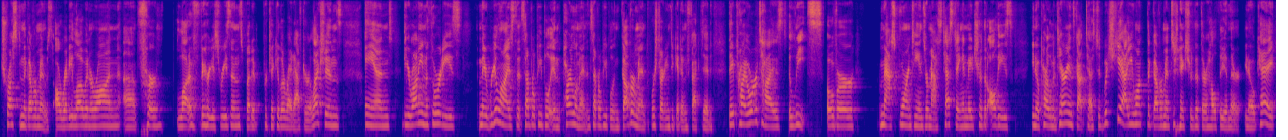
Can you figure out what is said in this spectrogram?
Trust in the government was already low in Iran uh, for a lot of various reasons, but in particular, right after elections. And the Iranian authorities and they realized that several people in the parliament and several people in government were starting to get infected. They prioritized elites over mass quarantines or mass testing and made sure that all these you know parliamentarians got tested which yeah you want the government to make sure that they're healthy and they're you know okay.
